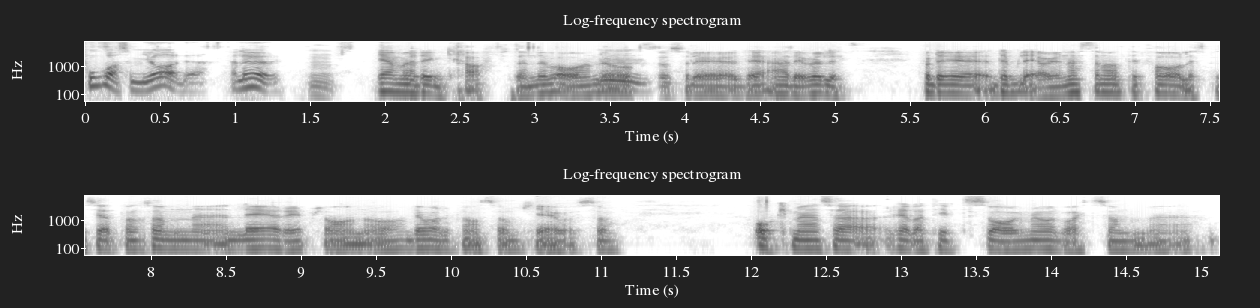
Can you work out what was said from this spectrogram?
få som gör det, eller hur? Mm. Ja, men den kraften det var ändå mm. också. Så det, det, är det väldigt... För det, det blir ju nästan alltid farligt, speciellt på en sån eh, lerig plan och dålig plan som Kiev. Och med en så relativt svag målvakt som, eh,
